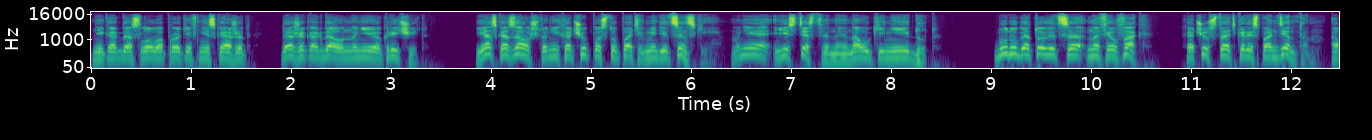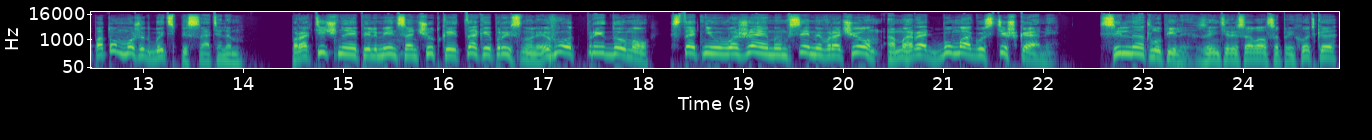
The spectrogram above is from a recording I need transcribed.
никогда слова против не скажет, даже когда он на нее кричит. Я сказал, что не хочу поступать в медицинский, мне естественные науки не идут. Буду готовиться на филфак, хочу стать корреспондентом, а потом, может быть, писателем. Практичная пельмень с анчуткой так и прыснули, вот придумал, стать неуважаемым всеми врачом, а морать бумагу стишками. Сильно отлупили, заинтересовался Приходько,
